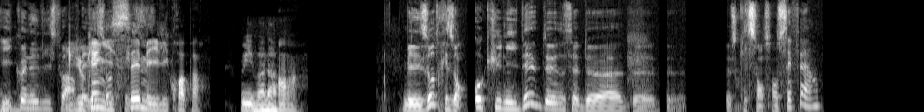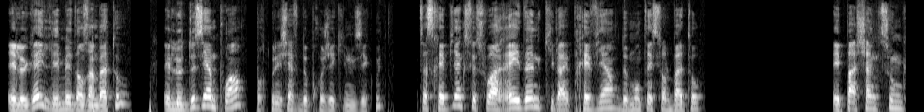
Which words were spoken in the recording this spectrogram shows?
il connaît l'histoire. Liu mais Kang, il autres, sait, mais il y croit pas. Oui, voilà. Ah. Mais les autres, ils ont aucune idée de, de, de, de- de ce qu'ils sont censés faire. hein. Et le gars, il les met dans un bateau. Et le deuxième point, pour tous les chefs de projet qui nous écoutent, ça serait bien que ce soit Raiden qui la prévient de monter sur le bateau. Et pas Shang Tsung.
